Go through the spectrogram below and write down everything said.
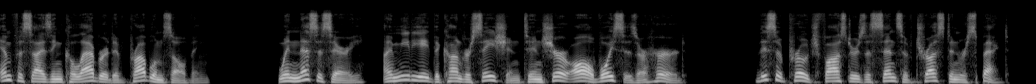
emphasizing collaborative problem solving. When necessary, I mediate the conversation to ensure all voices are heard. This approach fosters a sense of trust and respect,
